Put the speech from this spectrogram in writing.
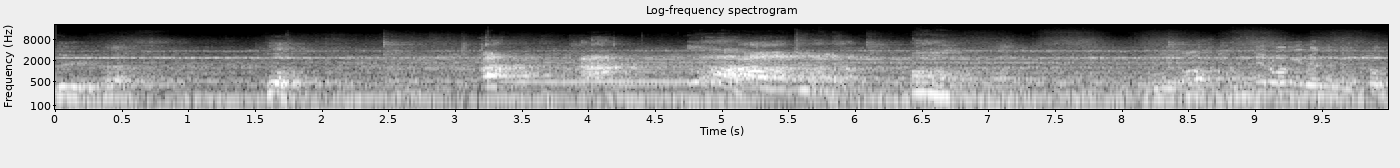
둘, 하나, 고! 아, 아! 아! 아! 죄송합니다. 아, 우리 어, 반대로 하기로 했는데 또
